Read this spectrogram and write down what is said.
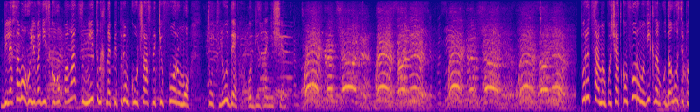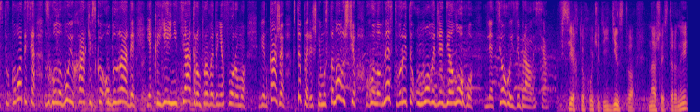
Біля самого Лівадійського палацу мітинг на підтримку учасників форуму. Тут люди обізнаніші. Перед самим початком форуму вікнам удалося поспілкуватися з головою Харківської облради, який є ініціатором проведення форуму. Він каже, в теперішньому становищі головне створити умови для діалогу. Для цього і зібралися. Все, кто хочет единства нашей страны,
